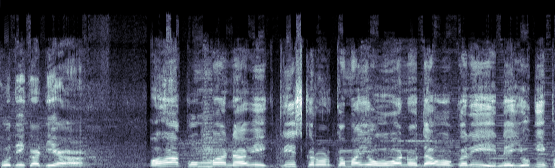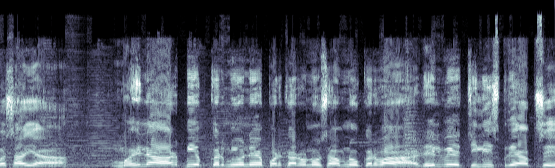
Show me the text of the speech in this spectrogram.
ખોદી કાઢ્યા. મહાકુંભમાં નાવિક ત્રીસ કરોડ કમાયો હોવાનો દાવો કરીને યોગી ફસાયા. મહિલા આરપીએફ કર્મીઓને પડકારોનો સામનો કરવા રેલવે ચીલી સ્પ્રે આપશે.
